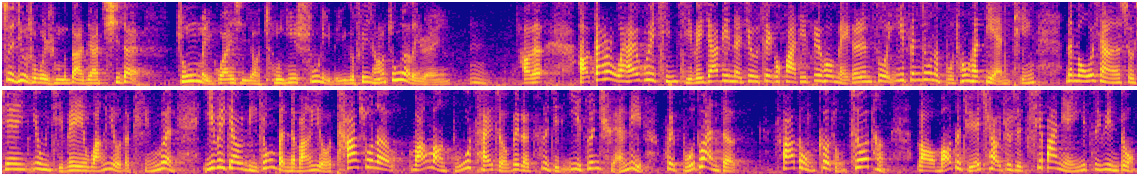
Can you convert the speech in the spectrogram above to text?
这就是为什么大家期待中美关系要重新梳理的一个非常重要的原因。嗯。好的，好，待会儿我还会请几位嘉宾呢，就这个话题，最后每个人做一分钟的补充和点评。那么，我想首先用几位网友的评论，一位叫李忠本的网友，他说呢，往往独裁者为了自己的一尊权力，会不断的发动各种折腾。老毛的诀窍就是七八年一次运动，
